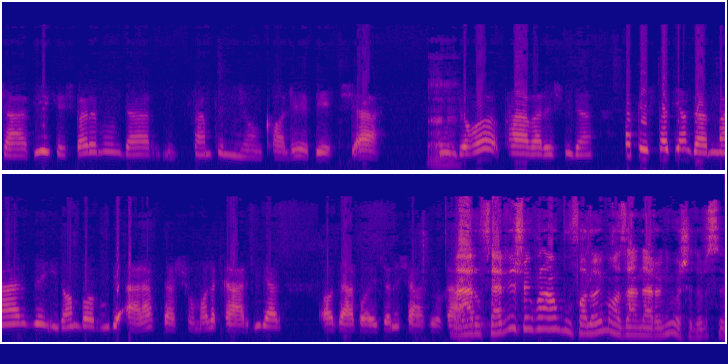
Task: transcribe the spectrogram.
شرقی کشورمون در سمت میانکاله به شهر بله. اونجاها پرورش میدن. و قسمتی هم در مرز ایران با رود عرب در شمال غربی در آذربایجان شرقی و غربی. معروف ترینش فکر کنم بوفالوهای مازندرانی باشه درسته؟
